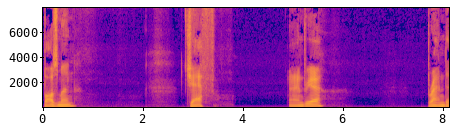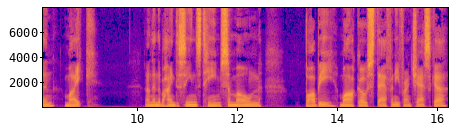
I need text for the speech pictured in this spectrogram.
Bosman, Jeff, Andrea, Brandon, Mike, and then the behind the scenes team Simone, Bobby, Marco, Stephanie, Francesca.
